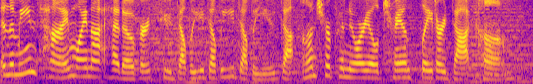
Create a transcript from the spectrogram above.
In the meantime, why not head over to www.entrepreneurialtranslator.com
